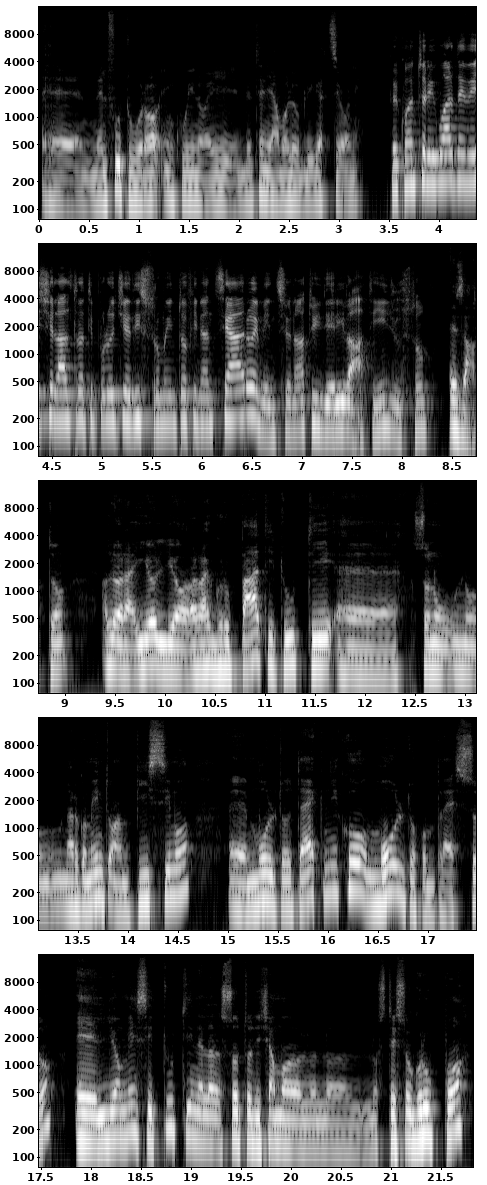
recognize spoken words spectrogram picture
eh, nel futuro in cui noi deteniamo le obbligazioni. Per quanto riguarda invece l'altra tipologia di strumento finanziario, hai menzionato i derivati, giusto? Esatto. Allora, io li ho raggruppati tutti, eh, sono un, un argomento ampissimo, eh, molto tecnico, molto complesso e li ho messi tutti nella, sotto diciamo lo, lo, stesso gruppo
